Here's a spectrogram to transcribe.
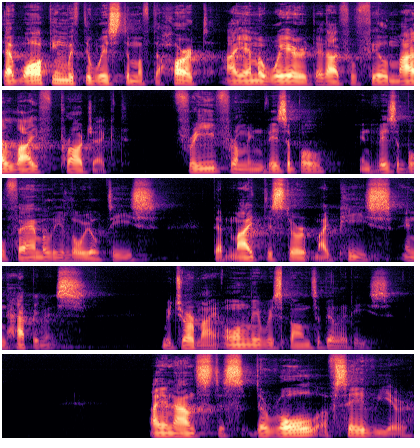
That walking with the wisdom of the heart, I am aware that I fulfill my life project, free from invisible, invisible family loyalties that might disturb my peace and happiness, which are my only responsibilities. I announce this, the role of Savior,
